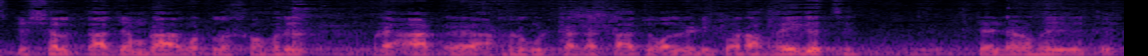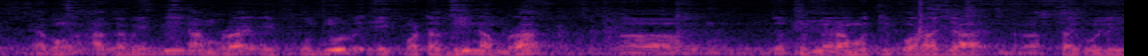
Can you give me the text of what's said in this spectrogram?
স্পেশাল কাজ আমরা আগরতলা শহরে প্রায় আট, আঠারো কোটি টাকা কাজ অলরেডি করা হয়ে গেছে। টেন্ডার হয়ে গেছে এবং আগামী দিন আমরা এই পুজোর এই কটা দিন আমরা যাতে মেরামতি করা যায়, রাস্তাগুলি,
